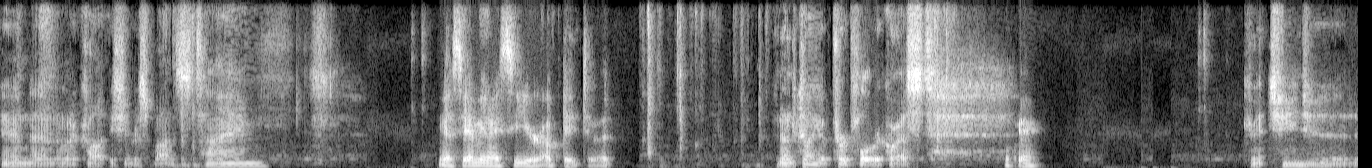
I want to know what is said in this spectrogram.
And then I'm going to call it issue response time. Yeah. See, I mean, I see your update to it. And I'm calling it per pull request. Okay. Commit changes.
